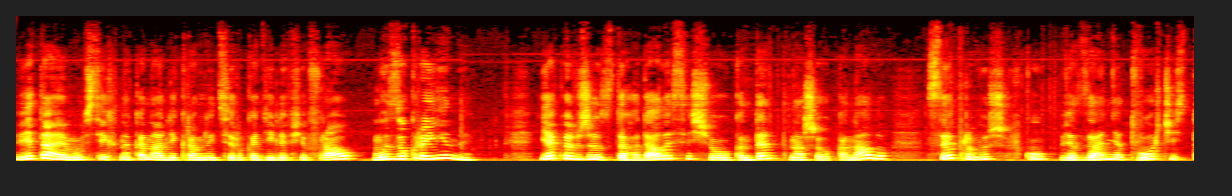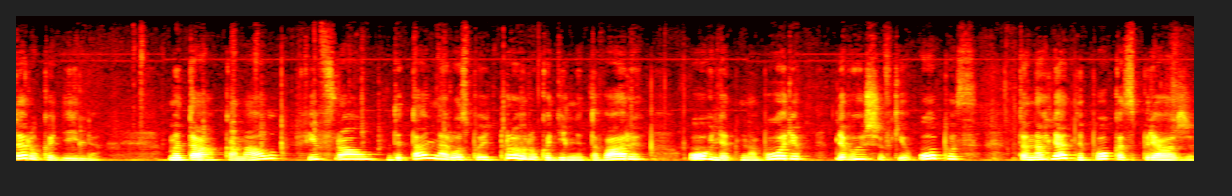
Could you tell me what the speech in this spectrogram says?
Вітаємо всіх на каналі Крамниці рукоділля Фіфрау. Ми з України. Як ви вже здогадалися, що контент нашого каналу все про вишивку, в'язання, творчість та рукоділля. Мета каналу Фіфрау детальна розповідь про рукодільні товари, огляд наборів для вишивки, опис та наглядний показ пряжі,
